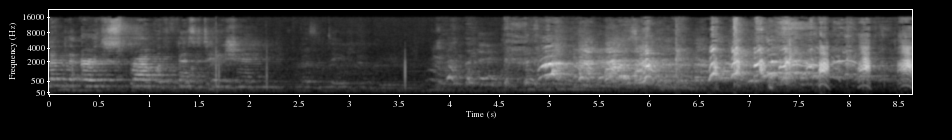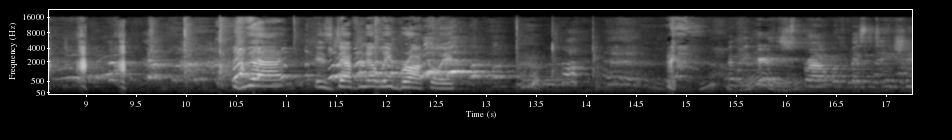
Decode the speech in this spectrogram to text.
Let the earth sprout with vegetation. That is definitely broccoli. Sprout with vegetation.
